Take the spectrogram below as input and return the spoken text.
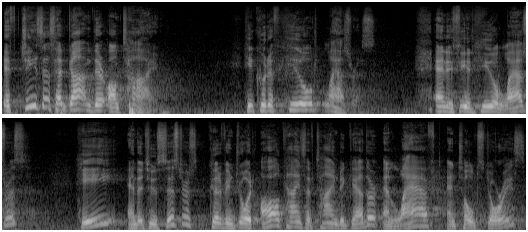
if Jesus had gotten there on time, he could have healed Lazarus. And if he had healed Lazarus, he and the two sisters could have enjoyed all kinds of time together and laughed and told stories.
